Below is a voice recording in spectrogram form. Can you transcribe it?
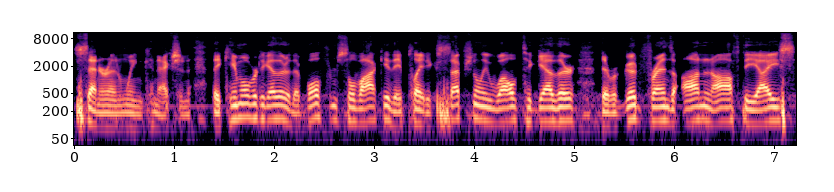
center and wing connection. They came over together. They're both from Slovakia. They played exceptionally well together. They were good friends on and off the ice.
